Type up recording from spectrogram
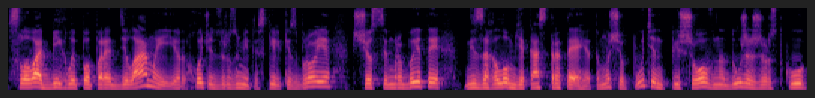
слова бігли поперед ділами і хочуть зрозуміти, скільки зброї, що з цим робити, і загалом яка стратегія, тому що Путін пішов на дуже жорстку.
